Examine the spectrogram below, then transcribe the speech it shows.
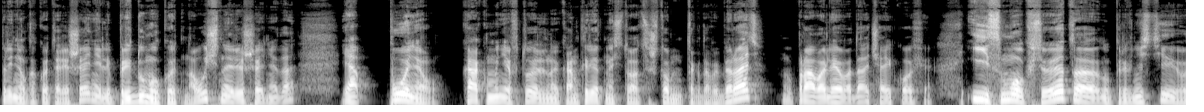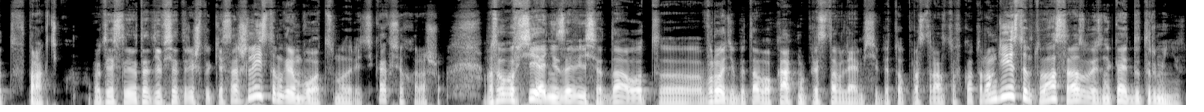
принял какое-то решение или придумал какое-то научное решение, да, я понял, как мне в той или иной конкретной ситуации, что мне тогда выбирать, ну, право-лево, да, чай, кофе, и смог все это ну, привнести вот в практику. Вот если вот эти все три штуки сошлись, то мы говорим, вот, смотрите, как все хорошо. А поскольку все они зависят, да, от э, вроде бы того, как мы представляем себе то пространство, в котором действуем, то у нас сразу возникает детерминизм.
